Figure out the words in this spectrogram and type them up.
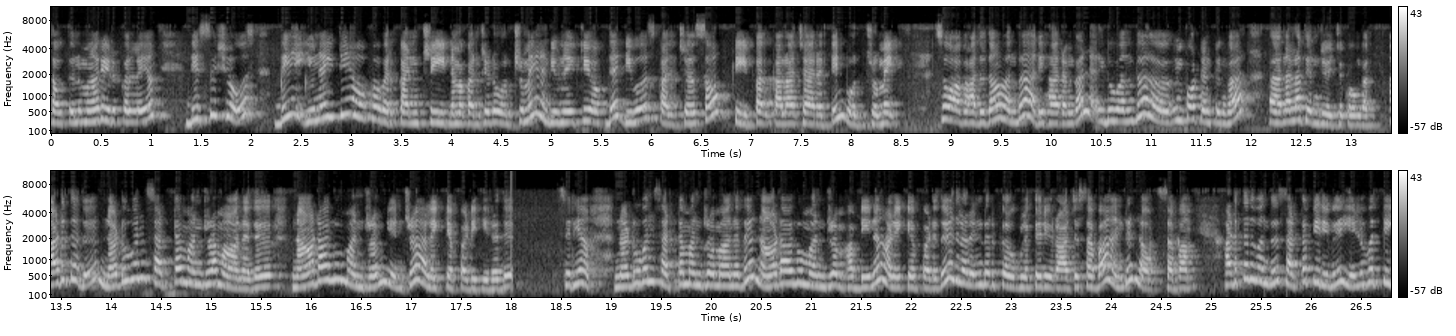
சவுத்துன்னு மாதிரி இருக்கு இல்லையா? This shows the unity of our country நம்ம கண்ட்ரியோட ஒற்றுமை and unity of the diverse cultures of people கலாச்சாரத்தின் ஒற்றுமை. ஸோ அதுதான் வந்து அதிகாரங்கள். இது வந்து இம்பார்ட்டண்ட்டுங்க நல்லா தெரிஞ்சு வச்சுக்கோங்க. அடுத்தது நடுவன் சட்டமன்றமானது நாடாளுமன்றம் என்று அழைக்கப்படுகிறது. சரியா? நடுவன் சட்டமன்றமானது நாடாளுமன்றம் அப்படின்னு அழைக்கப்படுது. இதுல ரெண்டு இருக்கு. உங்களுக்கு தெரியும் ராஜ்யசபா அண்ட் லோக்சபா. அடுத்தது வந்து சட்டப்பிரிவு எழுபத்தி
